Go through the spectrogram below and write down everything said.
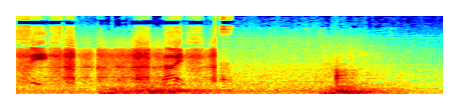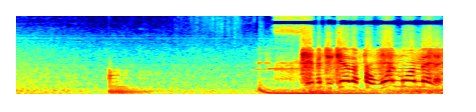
Incursion ceased. Nice. Keep it together for one more minute.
